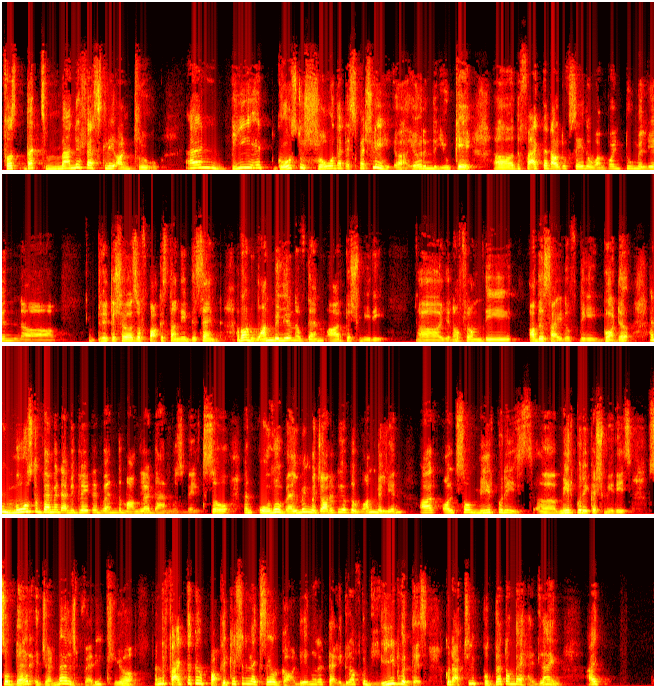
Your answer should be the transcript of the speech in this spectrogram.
First, that's manifestly untrue and b it goes to show that especially uh, here in the uk uh, the fact that out of say the 1.2 million uh, britishers of pakistani descent about 1 million of them are kashmiri uh, you know from the other side of the border. And most of them had emigrated when the mangla dam was built. So an overwhelming majority of the 1 million are also mirpuris uh, mirpuri kashmiris. So their agenda is very clear. And the fact that a publication like, say, a Guardian or a Telegraph could lead with this, could actually put that on their headline, I,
